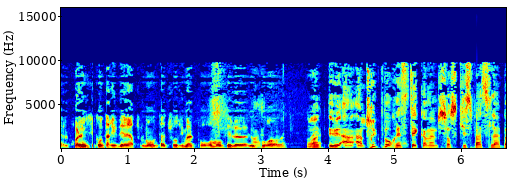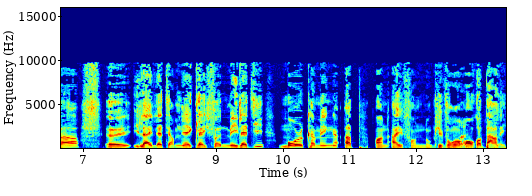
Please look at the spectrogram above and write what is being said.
Le problème, c'est quand t'arrives derrière tout le monde, t'as toujours du mal pour remonter le, le Ouais. courant. Hein. ouais. Un, un truc pour rester quand même sur ce qui se passe là-bas. Euh, là, il a terminé avec l'iPhone, mais il a dit more coming up on iPhone. Donc ils vont Ouais. en reparler.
